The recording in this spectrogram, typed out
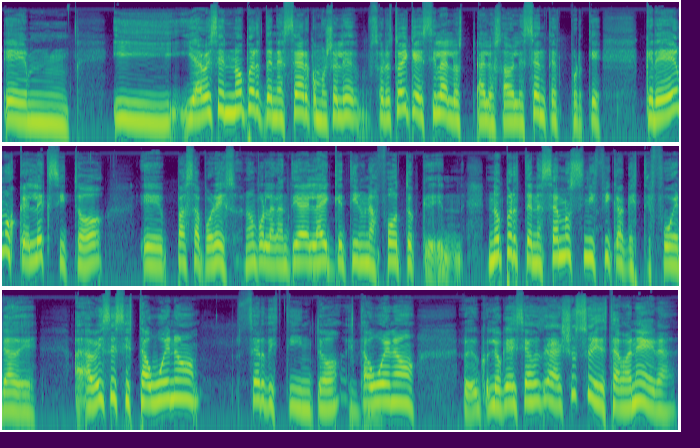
Eh, y, y a veces no pertenecer, como yo les, sobre todo hay que decirle a los, a los adolescentes, porque creemos que el éxito eh, pasa por eso, ¿no? Por la cantidad de like que tiene una foto. Que no pertenecer no significa que esté fuera de. A veces está bueno ser distinto, está bueno eh, lo que decías, o sea, yo soy de esta manera.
